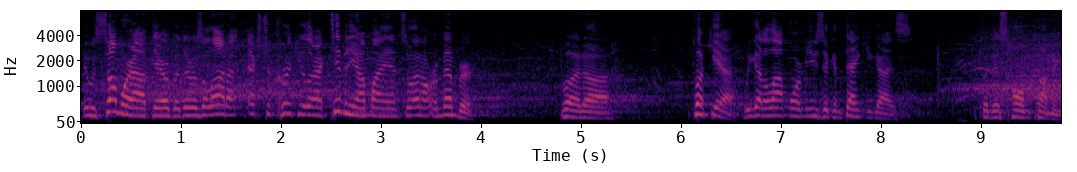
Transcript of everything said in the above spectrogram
it was somewhere out there, but there was a lot of extracurricular activity on my end, so I don't remember. But uh, fuck yeah, we got a lot more music, and thank you guys for this homecoming.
